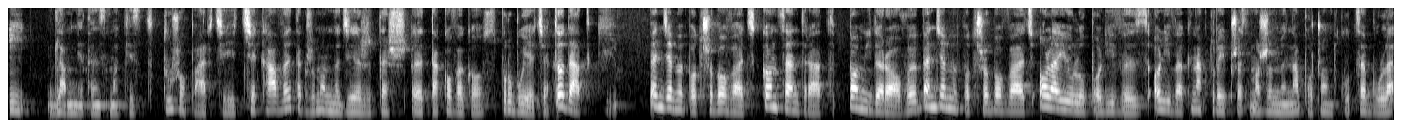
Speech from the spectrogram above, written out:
I dla mnie ten smak jest dużo bardziej ciekawy, także mam nadzieję, że też e, takowego spróbujecie. Dodatki. Będziemy potrzebować koncentrat pomidorowy, będziemy potrzebować oleju lub oliwy z oliwek, na której przesmażymy na początku cebulę.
